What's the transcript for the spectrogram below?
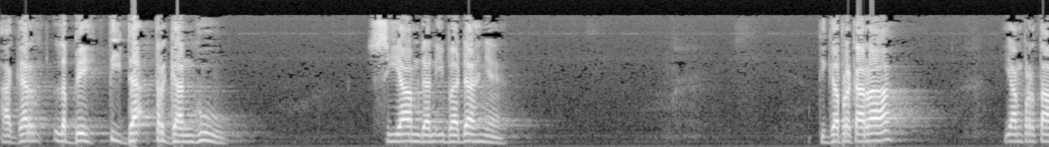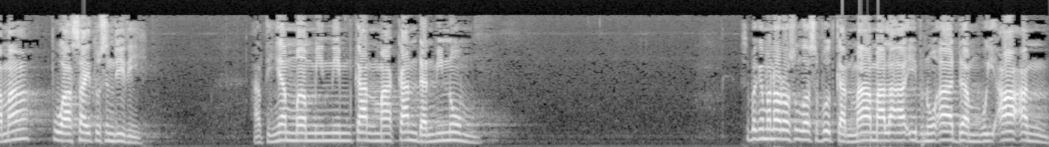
agar lebih tidak terganggu siam dan ibadahnya. Tiga perkara yang pertama, puasa itu sendiri. Artinya meminimkan makan dan minum. Sebagaimana Rasulullah sebutkan, "Ma mala'a ibnu Adam wi'aan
